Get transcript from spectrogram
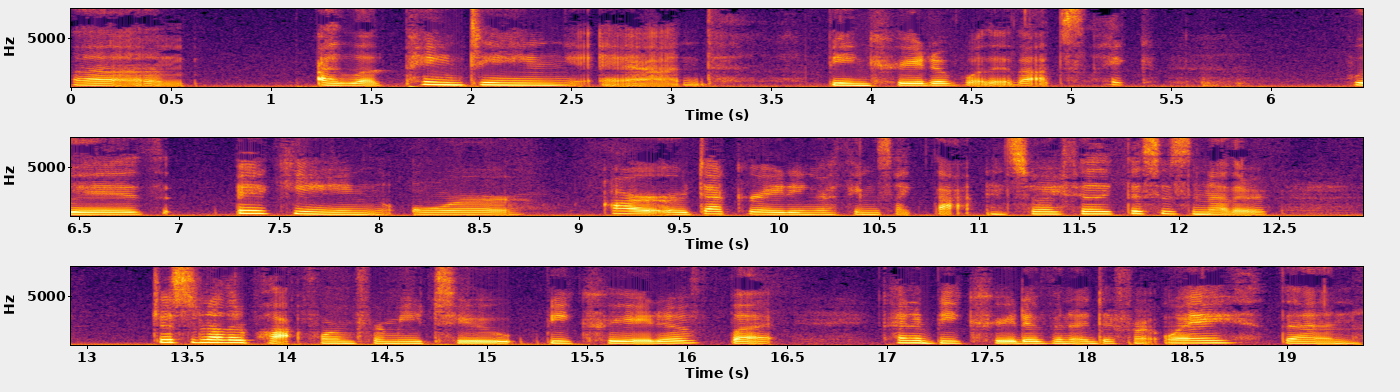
um, I love painting and being creative, whether that's like with baking or art or decorating or things like that. And so I feel like this is another, just another platform for me to be creative, but kind of be creative in a different way than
